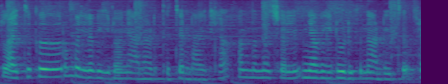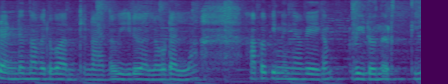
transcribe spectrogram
ഫ്ലൈറ്റ് കയറുമ്പോൾ ഉള്ള വീഡിയോ ഞാൻ എടുത്തിട്ടുണ്ടായിട്ടില്ല. എന്താണെന്ന് വെച്ചാൽ ഞാൻ വീഡിയോ എടുക്കുന്ന കണ്ടിട്ട് ഫ്രണ്ട് എന്ന് അവർ പറഞ്ഞിട്ടുണ്ടായിരുന്നു. വീഡിയോ അലൗഡ് അല്ല. അപ്പോൾ പിന്നെ ഞാൻ വേഗം വീഡിയോ നിർത്തി.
